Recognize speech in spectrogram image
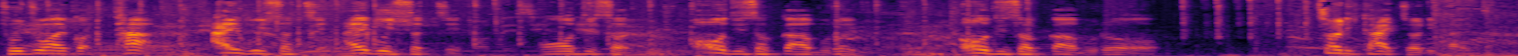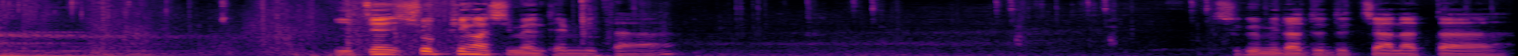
조종할 거 다 알고 있었지. 알고 있었지. 어디서 어디서 까불어? 어디서 까불어? 저리 가. 저리 가. 이제 쇼핑하시면 됩니다. 지금이라도 늦지 않았다.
